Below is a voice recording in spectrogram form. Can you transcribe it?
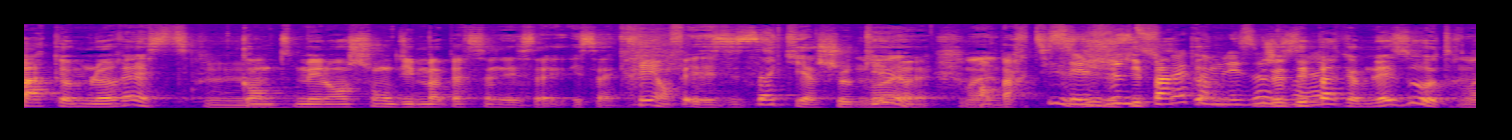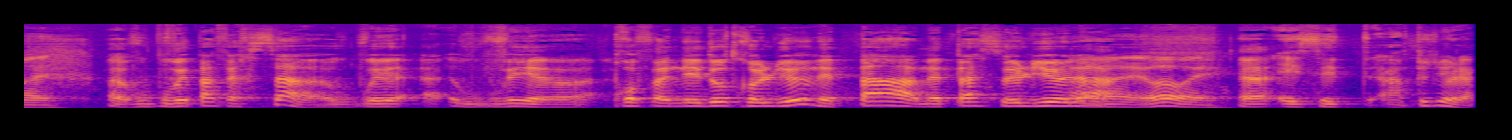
pas comme le reste. Mhm. Quand Mélenchon dit ma personne est, sa- est sacrée, en fait, c'est ça qui a choqué Ouais, euh, ouais. en partie. Je ne suis pas comme les autres, Je suis pas comme les autres. Ouais. Euh, vous pouvez pas faire ça. Vous pouvez, euh, vous pouvez euh, profaner d'autres lieux, mais pas, mais pas ce lieu-là. Ouais, ouais, ouais. Euh, et c'est un peu la,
